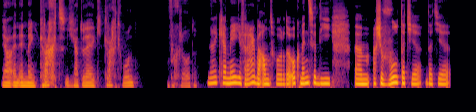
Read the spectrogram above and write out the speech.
ja, en, en mijn kracht, je gaat dus eigenlijk je kracht gewoon vergroten. Nou, ik ga mee je vraag beantwoorden. Ook mensen die, ehm, als je voelt dat je, dat je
